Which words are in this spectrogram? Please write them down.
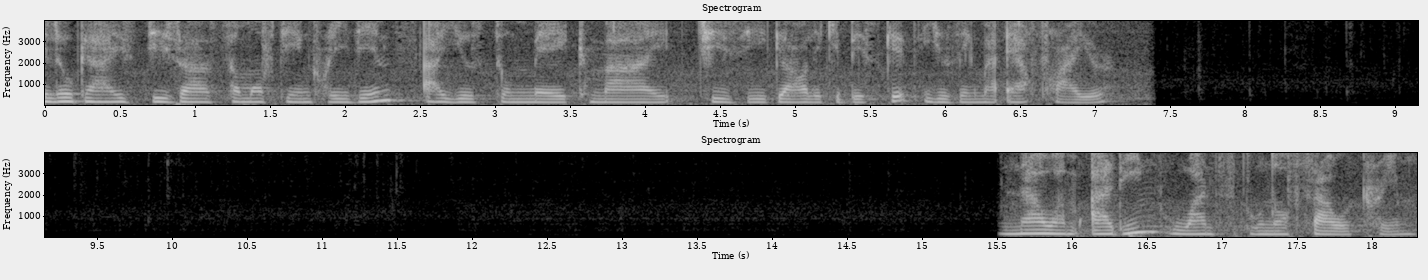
Hello guys, these are some of the ingredients I used to make my cheesy garlicky biscuit using my air fryer. Now I'm adding one spoon of sour cream.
